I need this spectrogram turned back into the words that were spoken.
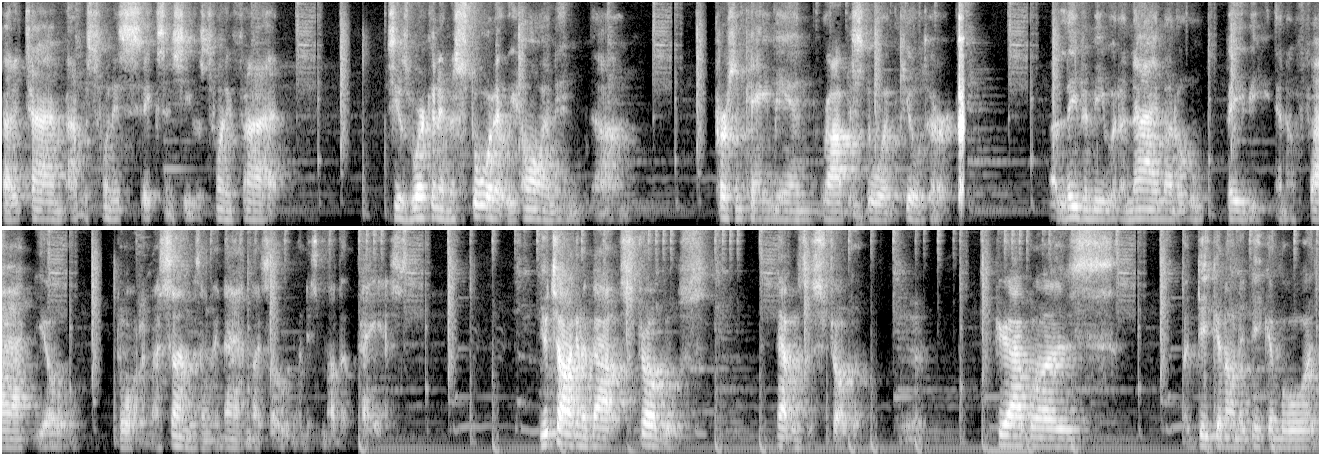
By the time I was 26 and she was 25, she was working in a store that we owned, and um, person came in, robbed the store, and killed her, uh, leaving me with a nine-month-old baby and a five-year-old daughter. My son was only nine months old when his mother passed. You're talking about struggles. That was a struggle. Yeah. Here I was, a deacon on the deacon board,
